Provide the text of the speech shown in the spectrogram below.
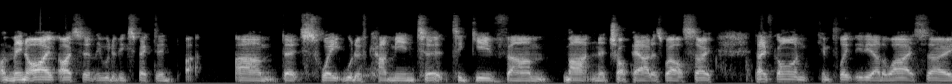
I mean, I, I certainly would have expected uh, um, that Sweet would have come in to to give um, Martin a chop out as well. So they've gone completely the other way. So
